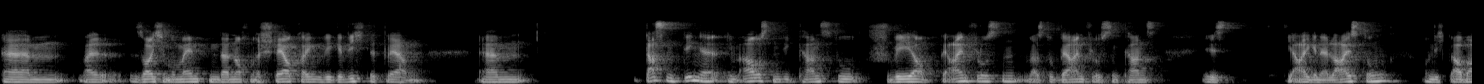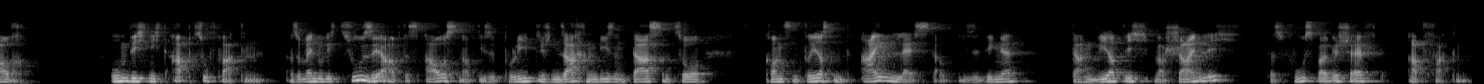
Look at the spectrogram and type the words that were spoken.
ähm, weil solche Momente dann nochmal stärker irgendwie gewichtet werden. Ähm, das sind Dinge im Außen, die kannst du schwer beeinflussen. Was du beeinflussen kannst, ist die eigene Leistung. Und ich glaube auch, um dich nicht abzufacken, also wenn du dich zu sehr auf das Außen, auf diese politischen Sachen, dies und das und so konzentrierst und einlässt auf diese Dinge, dann wird dich wahrscheinlich das Fußballgeschäft abfacken.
